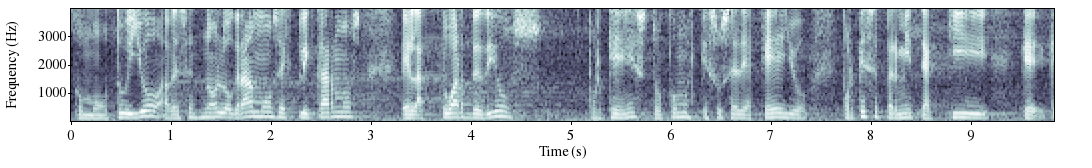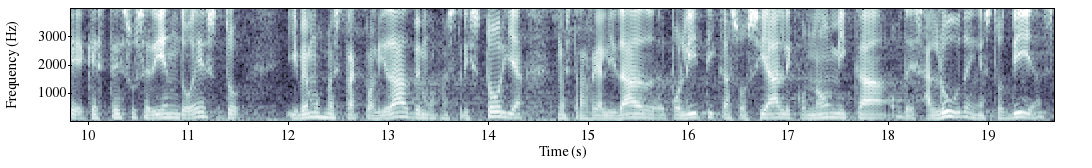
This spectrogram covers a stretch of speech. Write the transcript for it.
Como tú y yo, a veces no logramos explicarnos el actuar de Dios. ¿Por qué esto? ¿Cómo es que sucede aquello? ¿Por qué se permite aquí que, que, que esté sucediendo esto? y vemos nuestra actualidad, vemos nuestra historia, nuestra realidad política, social, económica o de salud en estos días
